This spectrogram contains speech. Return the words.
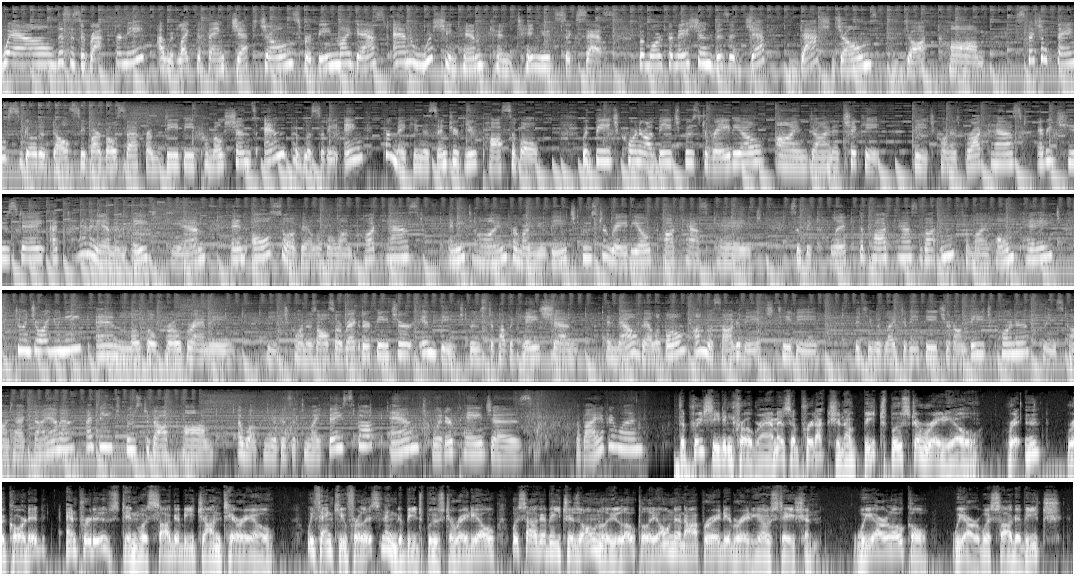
Well, this is a wrap for me. I would like to thank Jeff Jones for being my guest and wishing him continued success. For more information, visit jeff-jones.com. Special thanks go to Dulce Barbosa from DB Promotions and Publicity Inc. for making this interview possible. With Beach Corner on Beach Booster Radio, I'm Dianna Chycki. Beach Corners broadcast every Tuesday at 10 a.m. and 8 p.m. and also available on podcast anytime from our new Beach Booster Radio podcast page. Simply click the podcast button from my homepage to enjoy unique and local programming. Beach Corner is also a regular feature in Beach Booster publication and now available on Wasaga Beach TV. If you would like to be featured on Beach Corner, please contact Dianna at beachbooster.com. I welcome your visit to my Facebook and Twitter pages. Bye bye, everyone. The preceding program is a production of Beach Booster Radio, written, recorded, and produced in Wasaga Beach, Ontario. We thank you for listening to Beach Booster Radio, Wasaga Beach's only locally owned and operated radio station. We are local. We are Wasaga Beach.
